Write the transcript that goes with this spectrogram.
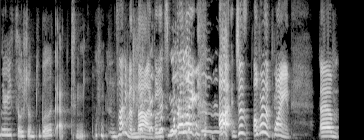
Very social and people look up to me. It's not even that, but it's more like ah, just over the point. Um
